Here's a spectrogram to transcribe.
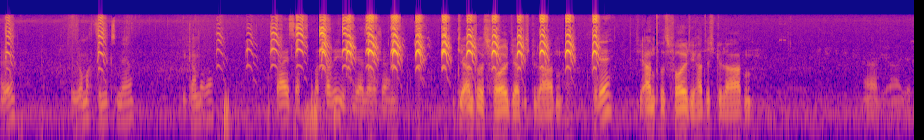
Hä? Wieso macht sie nichts mehr? Die Kamera? Scheiße, Batterie ist leer sehr wahrscheinlich. Die andere ist voll, die hatte ich geladen. Bitte? Die andere ist voll, die hatte ich geladen. Ja, ja, jetzt.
